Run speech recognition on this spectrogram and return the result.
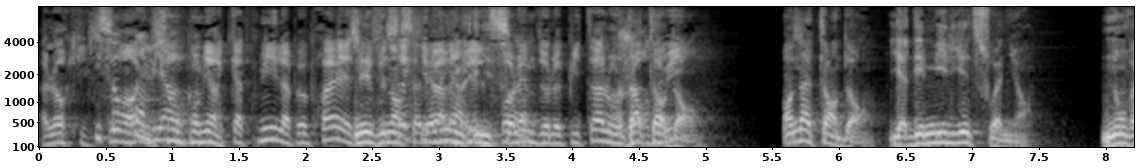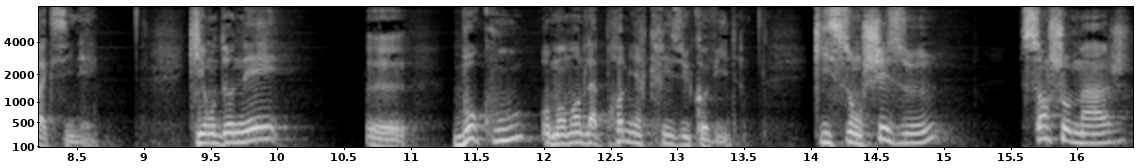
alors qu'ils sont, sont, combien, ils sont combien? 4000 à peu près? Est-ce que c'est ça qui va régler le problème de l'hôpital aujourd'hui? en attendant, il y a des milliers de soignants non vaccinés qui ont donné euh, beaucoup au moment de la première crise du Covid, qui sont chez eux, sans chômage,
